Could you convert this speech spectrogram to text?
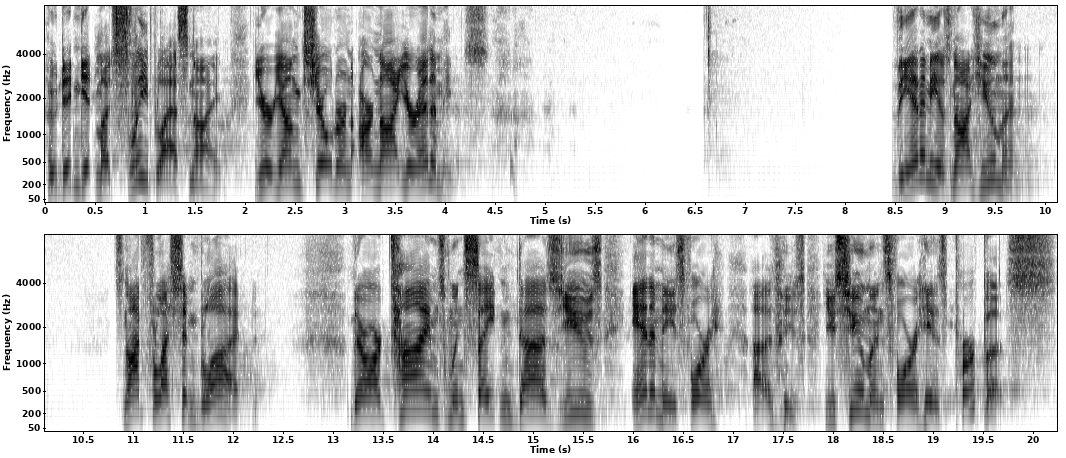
who didn't get much sleep last night, your young children are not your enemies. The enemy is not human, it's not flesh and blood. There are times when Satan does use enemies for, uh, use humans for his purpose.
